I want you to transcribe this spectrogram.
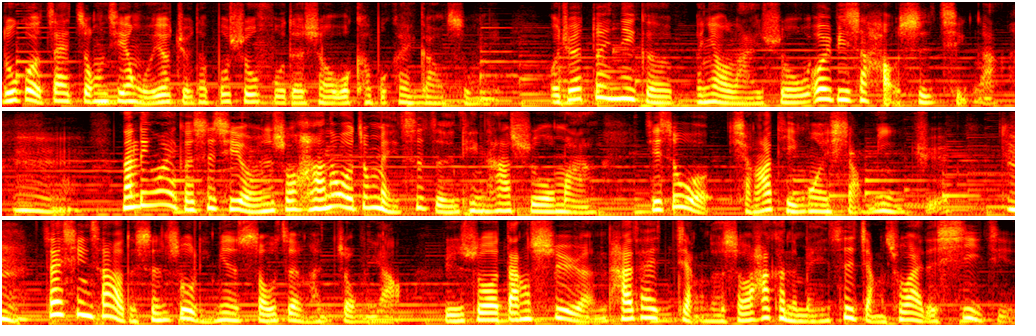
如果在中间我又觉得不舒服的时候，我可不可以告诉你？我觉得对那个朋友来说未必是好事情啊。嗯，那另外一个事情，有人说，好，那我就每次只能听他说嘛。其实我想要提供一个小秘诀。嗯，在性骚扰的申诉里面，搜证很重要。比如说当事人他在讲的时候，他可能每一次讲出来的细节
